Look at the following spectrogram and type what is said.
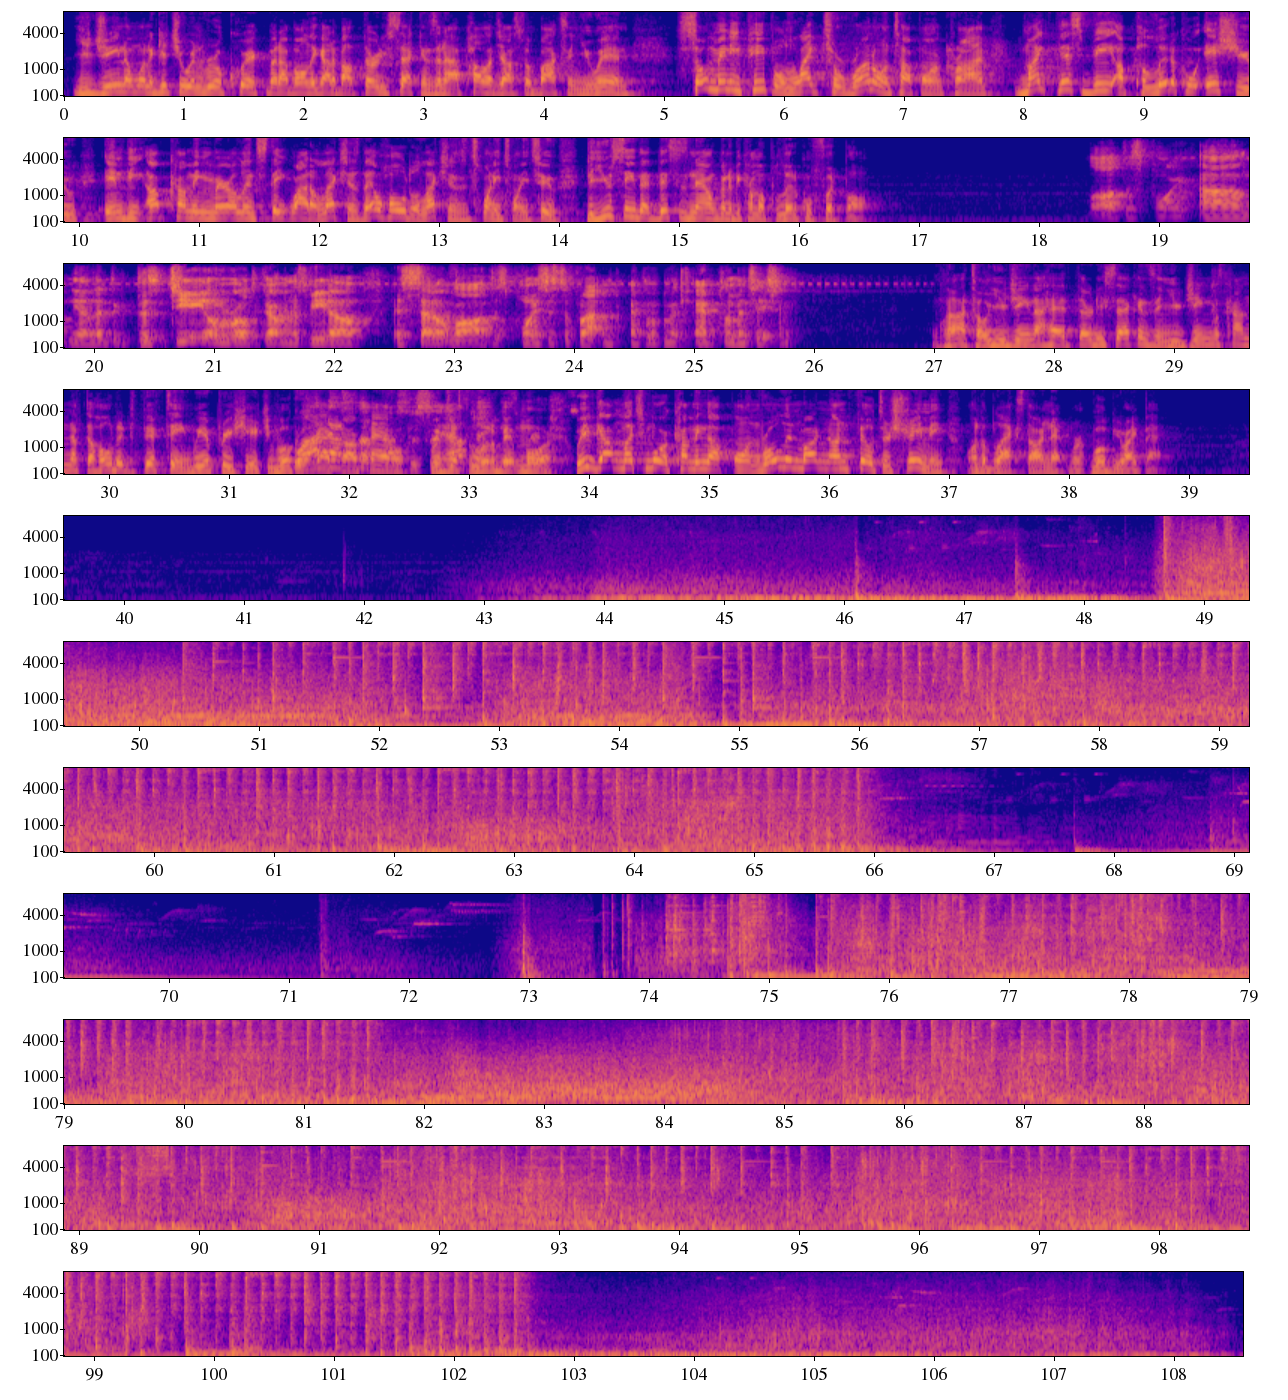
Eugene, I want to get you in real quick, but I've only got about 30 seconds, and I apologize for boxing you in. So many people like to run on Tough on Crime. Might this be a political issue in the upcoming Maryland statewide elections? They'll hold elections in 2022. Do you see that this is now going to become a political football? Law at this point. Um, you know, the, the, this GA overruled the governor's veto. It's settled law at this point. It's just a flat implement, implementation. Well, I told Eugene I had 30 seconds, and Eugene was kind enough to hold it to 15. We appreciate you. We'll come Well, back to our panel to with just I'll a little bit more. pictures. We've got much more coming up on Roland Martin Unfiltered streaming on the Black Star Network. We'll be right back.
